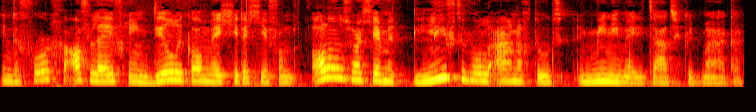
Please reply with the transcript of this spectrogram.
In de vorige aflevering deelde ik al met je dat je van alles wat je met liefdevolle aandacht doet, een mini-meditatie kunt maken.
